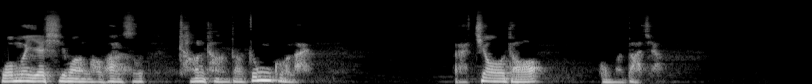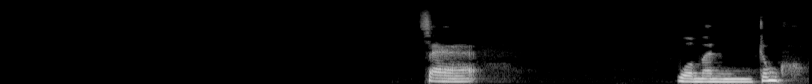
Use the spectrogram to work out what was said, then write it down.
我们也希望老法师常常到中国来，来教导我们大家，在。我们中国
